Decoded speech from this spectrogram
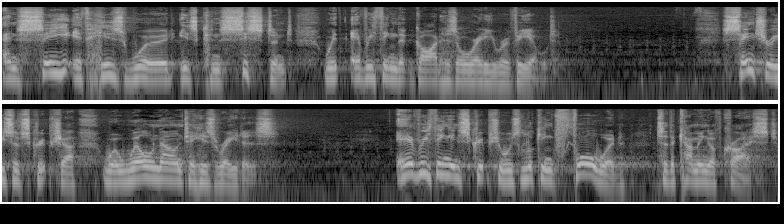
and see if his word is consistent with everything that God has already revealed. Centuries of scripture were well known to his readers. Everything in scripture was looking forward to the coming of Christ.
